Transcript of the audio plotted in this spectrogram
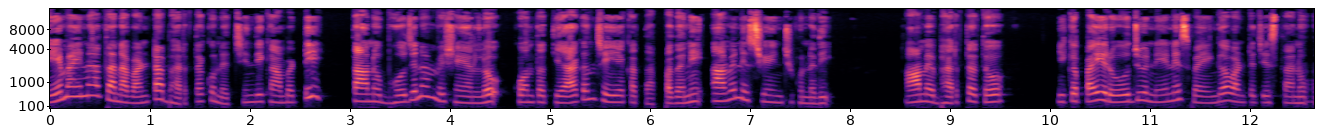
ఏమైనా తన వంట భర్తకు నచ్చింది కాబట్టి తాను భోజనం విషయంలో కొంత త్యాగం చేయక తప్పదని ఆమె నిశ్చయించుకున్నది. ఆమె భర్తతో ఇకపై రోజు నేనే స్వయంగా వంట చేస్తాను.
